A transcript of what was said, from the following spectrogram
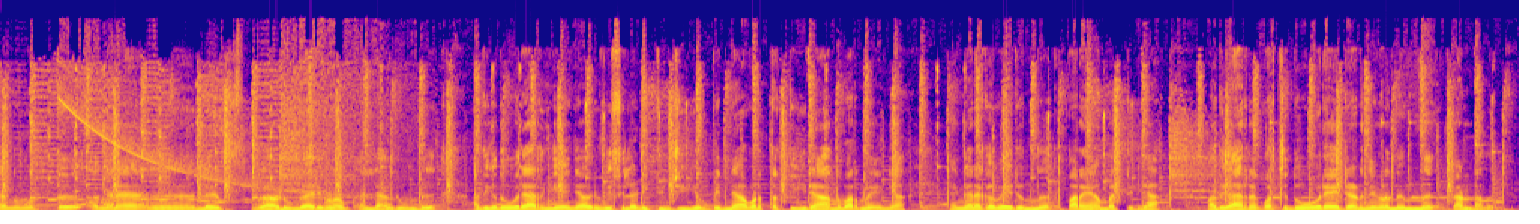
ചങ്ങമുത്ത് അങ്ങനെ ലൈഫ് ഗാർഡും കാര്യങ്ങളും എല്ലാവരും ഉണ്ട്. അധിക ദൂരം ഇറങ്ങി കഴിഞ്ഞാൽ ഒരു വിസിലടിക്കുകയും ചെയ്യും. പിന്നെ അവിടുത്തെ തീരാന്ന് പറഞ്ഞു കഴിഞ്ഞാൽ എങ്ങനെയൊക്കെ വരുമെന്ന് പറയാൻ പറ്റില്ല. അത് കാരണം കുറച്ച് ദൂരമായിട്ടാണ് ഞങ്ങൾ നിന്ന് കണ്ടത്.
